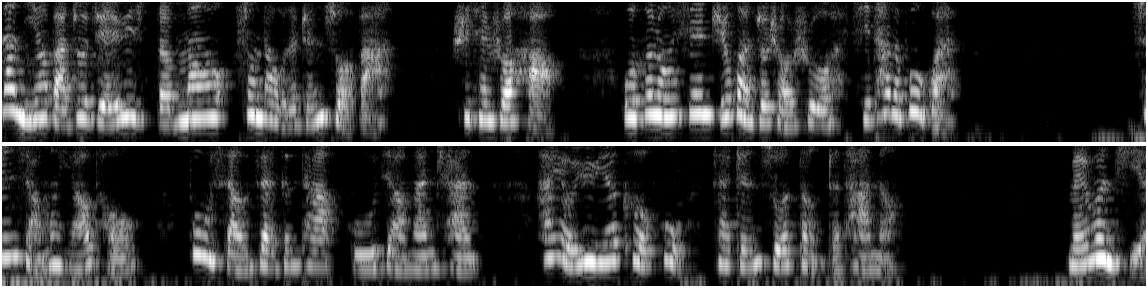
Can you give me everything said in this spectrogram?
那你要把做绝育的猫送到我的诊所吧。事先说好，我和龙仙只管做手术，其他的不管。”孙小梦摇头，不想再跟他胡搅蛮缠。还有预约客户在诊所等着他呢，没问题。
